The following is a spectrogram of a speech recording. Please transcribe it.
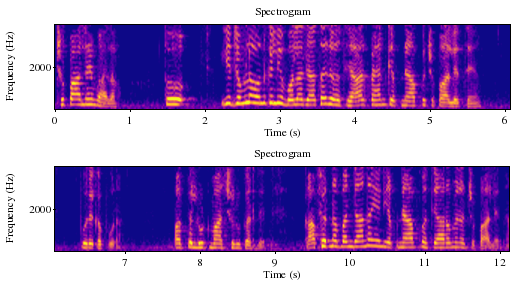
چھپا لیں والا۔ تو یہ جملہ ان کے لیے بولا جاتا ہے جو ہتھیار پہن کے اپنے آپ کو چھپا لیتے ہیں، پورے کا پورا۔ اور پھر لوٹ مار شروع کر دیتے ہیں۔ کافر نہ بن جانا یعنی اپنے آپ کو ہتھیاروں میں نہ چھپا لینا۔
